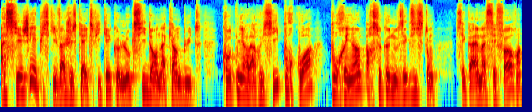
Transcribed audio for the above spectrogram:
assiégée, puisqu'il va jusqu'à expliquer que l'Occident n'a qu'un but, contenir la Russie. Pourquoi? Pour rien, parce que nous existons. C'est quand même assez fort.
